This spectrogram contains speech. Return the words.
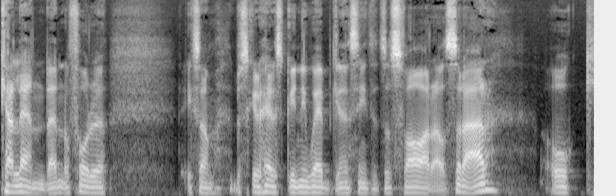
kalendern, då får du liksom, då ska du helst gå in i webbgränssnittet och svara och sådär. Och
